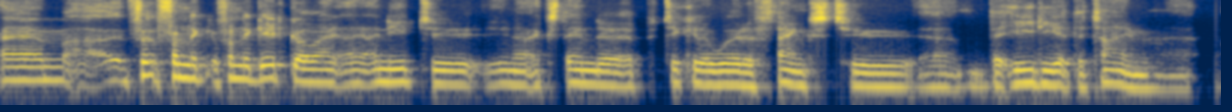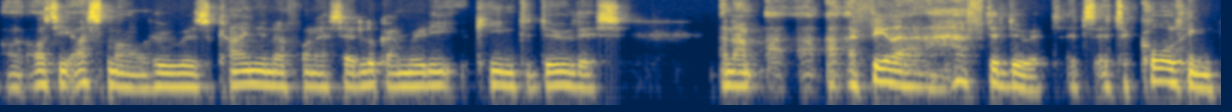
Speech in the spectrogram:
Um, from the from the get go, I, I, need to you know extend a particular word of thanks to um, the ED at the time, uh, Ozzy Asmal, who was kind enough when I said, "Look, I'm really keen to do this." And I'm, I, I feel I have to do it. It's it's a calling,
